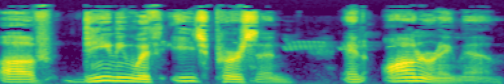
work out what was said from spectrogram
of dealing with each person and honoring them.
